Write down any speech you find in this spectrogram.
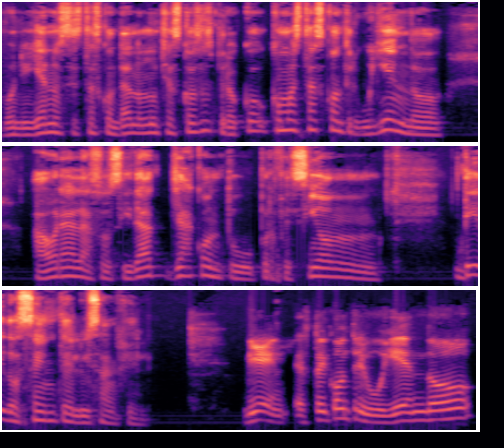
bueno, ya nos estás contando muchas cosas, pero ¿cómo, estás contribuyendo ahora a la sociedad ya con tu profesión de docente, Luis Ángel? Bien, estoy contribuyendo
